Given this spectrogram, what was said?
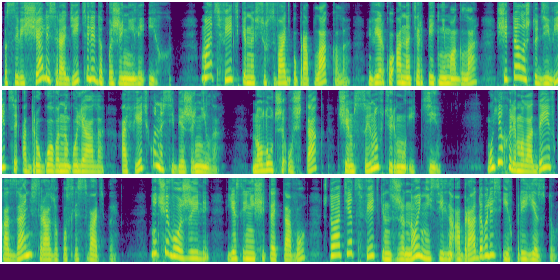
посовещались родители да поженили их. Мать Федькина всю свадьбу проплакала, Верку она терпеть не могла, считала, что девицей от другого нагуляла, а Федьку на себе женила. Но лучше уж так, чем сыну в тюрьму идти. Уехали молодые в Казань сразу после свадьбы. Ничего жили, если не считать того, что отец Федькин с женой не сильно обрадовались их приезду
